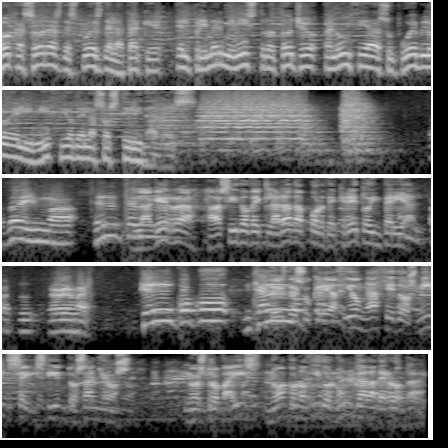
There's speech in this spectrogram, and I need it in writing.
Pocas horas después del ataque, el primer ministro Tojo anuncia a su pueblo el inicio de las hostilidades. La guerra ha sido declarada por decreto imperial. Desde su creación hace 2600 años, nuestro país no ha conocido nunca la derrota.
